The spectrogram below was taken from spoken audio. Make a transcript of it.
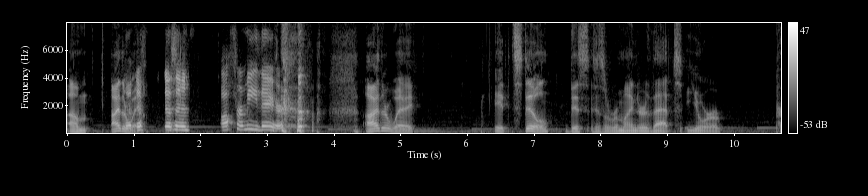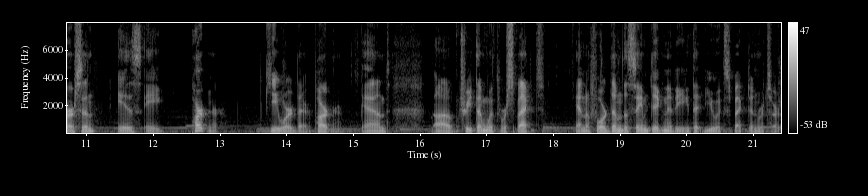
Um, either way, doesn't offer me there. either way, it still this is a reminder that your person is a partner. Keyword there, partner, and uh, treat them with respect and afford them the same dignity that you expect in return.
